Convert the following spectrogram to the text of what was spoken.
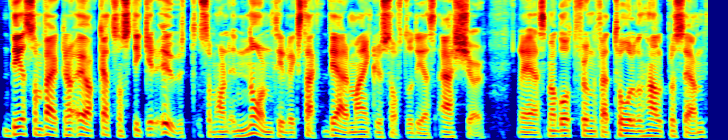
Det som verkligen har ökat, som sticker ut, som har en enorm tillväxttakt, det är Microsoft och deras Azure. Eh, som har gått från ungefär 12,5 procent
